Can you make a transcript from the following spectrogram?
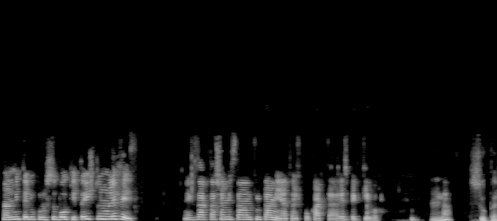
anumite lucruri sub ochii tăi și tu nu le vezi. Exact așa mi s-a întâmplat mie atunci cu cartea respectivă. Mm-hmm. Da. Super.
